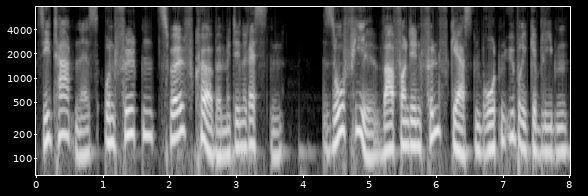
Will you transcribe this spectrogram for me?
Sie taten es und füllten zwölf Körbe mit den Resten. So viel war von den fünf Gerstenbroten übrig geblieben.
